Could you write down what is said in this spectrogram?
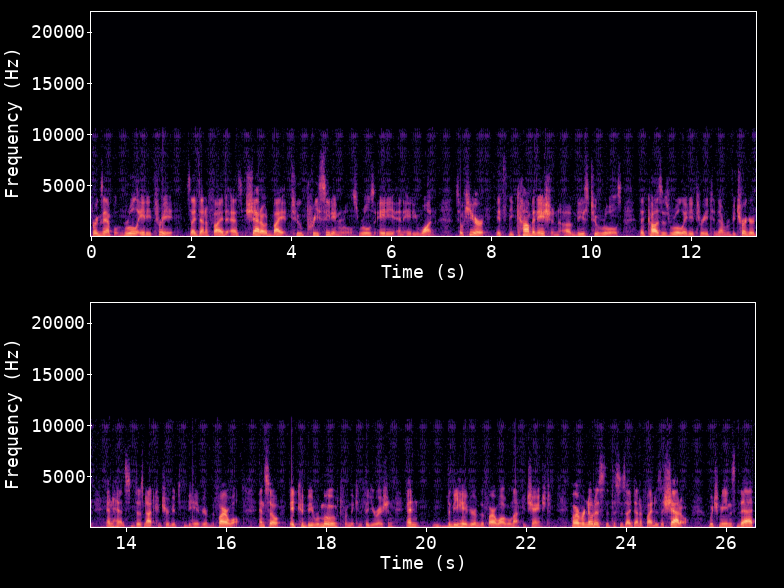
For example, Rule 83 is identified as shadowed by two preceding rules, Rules 80 and 81. So here, it's the combination of these two rules that causes Rule 83 to never be triggered, and hence does not contribute to the behavior of the firewall. And so it could be removed from the configuration, and the behavior of the firewall will not be changed. However, notice that this is identified as a shadow, which means that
